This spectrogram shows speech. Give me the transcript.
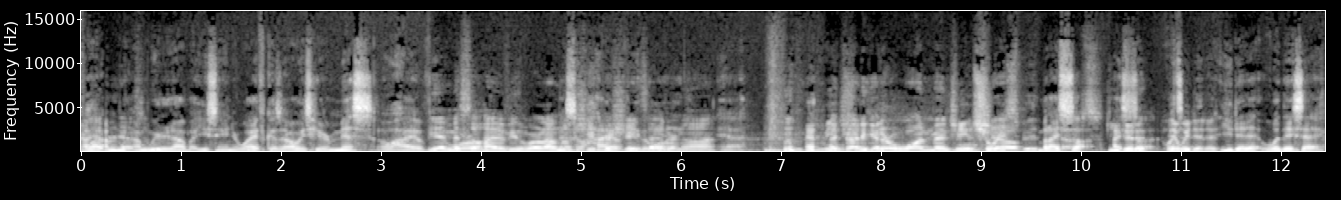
I, I'm. I'm weirded out by you saying your wife because I always hear Miss Ohio v. Yeah, the Miss World. Ohio v the world. I don't Miss know if she Ohio appreciates that World. or not. Yeah. Me I tried to get her one mention. Me and Shorty show. spit. But I saw. You I did saw- it? Yeah, we did it. You did it? What'd they say?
